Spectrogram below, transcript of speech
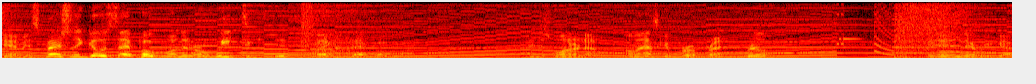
gym? Especially Ghost-type Pokemon that are weak to Psychic-type Pokemon. I just want to know. I'm asking for a friend, really. And there we go.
